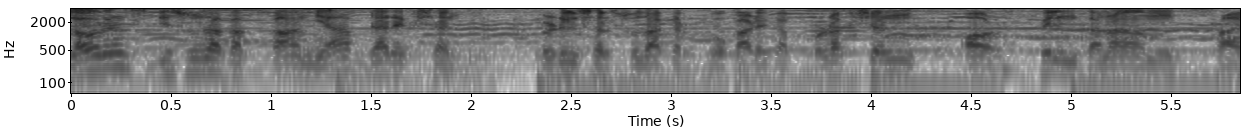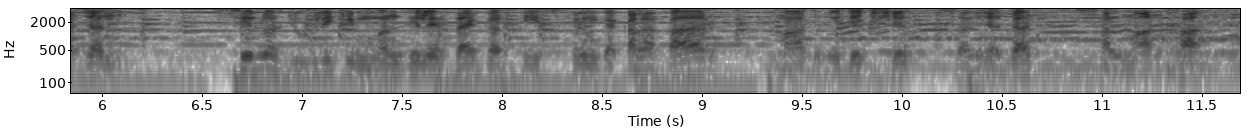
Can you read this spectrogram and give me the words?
लॉरेंस डिसूजा का कामयाब डायरेक्शन, प्रोड्यूसर सुधाकर बोकाड़े का प्रोडक्शन और फ़िल्म का नाम साजन। सिल्वर जुबली की मंजिलें तय करती इस फ़िल्म के कलाकार माधुरी दीक्षित, संजय दत्त, सलमान खान।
